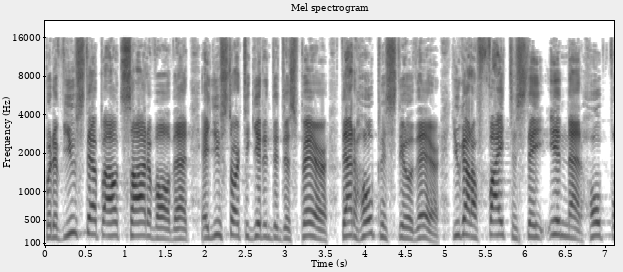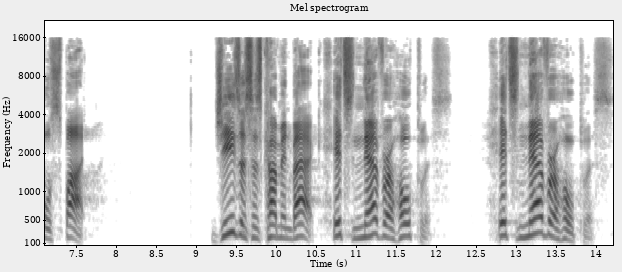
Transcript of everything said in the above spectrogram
But if you step outside of all that and you start to get into despair, that hope is still there. You got to fight to stay in that hopeful spot. Jesus is coming back. It's never hopeless. It's never hopeless.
